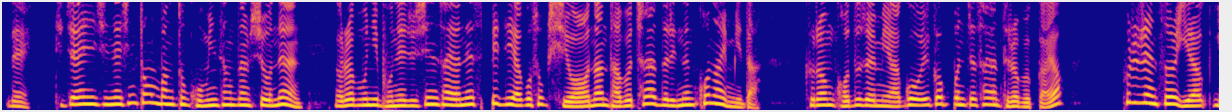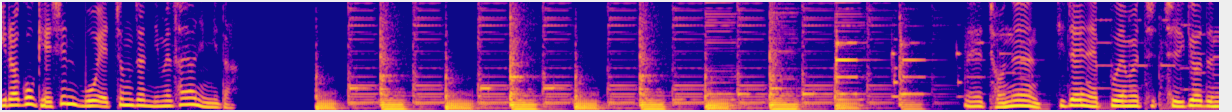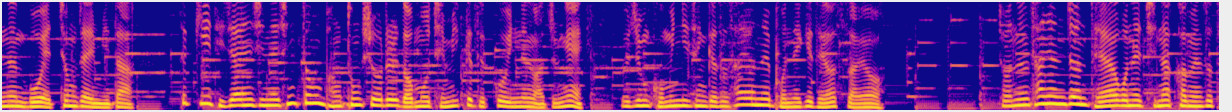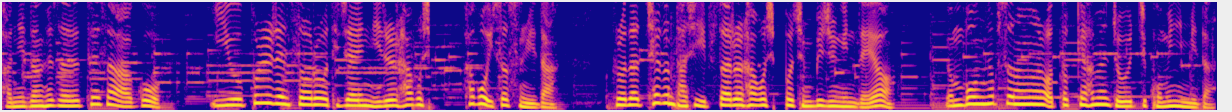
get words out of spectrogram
네, 디자인신의 신통방통 고민 상담 쇼는 여러분이 보내주신 사연에 스피디하고 속 시원한 답을 찾아드리는 코너입니다. 그럼 거두절미하고 일곱 번째 사연 들어볼까요? 프리랜서로 일하, 일하고 계신 모 애청자님의 사연입니다. 네, 저는 디자인 FM을 즐겨 듣는 모 애청자입니다. 특히 디자인신의 신통 방통쇼를 너무 재밌게 듣고 있는 와중에 요즘 고민이 생겨서 사연을 보내게 되었어요. 저는 4년 전 대학원에 진학하면서 다니던 회사를 퇴사하고 이후 프리랜서로 디자인 일을 하고 싶, 하고 있었습니다. 그러다 최근 다시 입사를 하고 싶어 준비 중인데요. 연봉 협상을 어떻게 하면 좋을지 고민입니다.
